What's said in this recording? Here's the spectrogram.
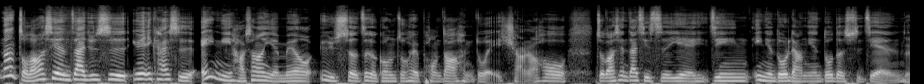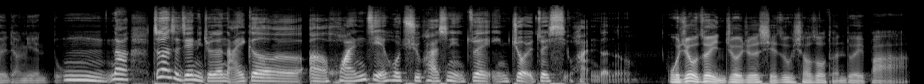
那走到现在，就是因为一开始，哎，你好像也没有预设这个工作会碰到很多 HR，然后走到现在，其实也已经一年多、两年多的时间。对，两年多。嗯，那这段时间，你觉得哪一个呃环节或区块是你最 enjoy、最喜欢的呢？我觉得我最 enjoy 就是协助销售团队把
